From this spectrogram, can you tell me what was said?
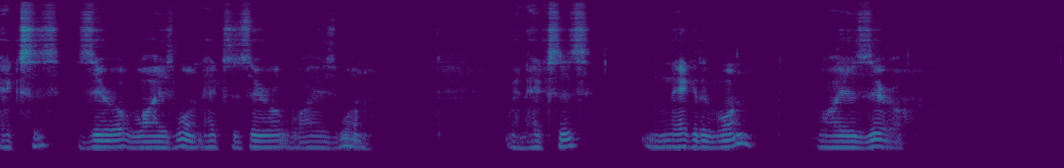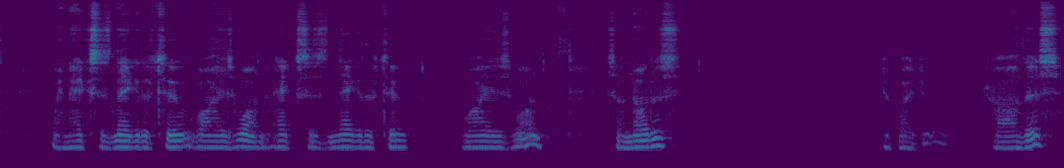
x is 0, y is 1. x is 0, y is 1. When x is negative 1, y is 0. When x is negative 2, y is 1. x is negative 2, y is 1. So notice, if I draw this,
